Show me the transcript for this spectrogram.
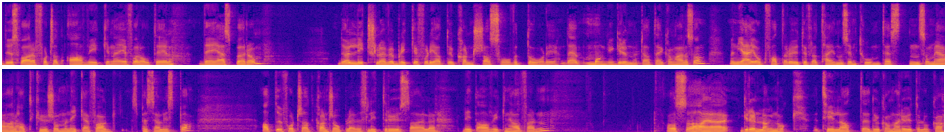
du svarer fortsatt avvikende i forhold til det jeg spør om. Du er litt sløv i blikket fordi at du kanskje har sovet dårlig. Det er mange grunner til at det kan være sånn, men jeg oppfatter det ut ifra tegn- og symptomtesten som jeg har hatt kurs om, men ikke er fagspesialist på, at du fortsatt kanskje oppleves litt rusa eller litt avvikende i atferden. Og så har jeg grunnlag nok til at du kan være utelukka.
